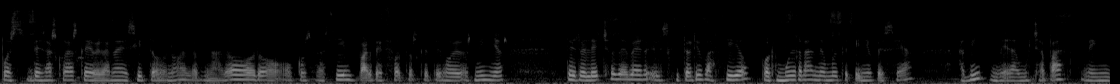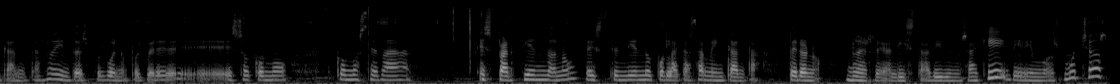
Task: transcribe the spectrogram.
pues, de esas cosas que de verdad necesito, ¿no? el ordenador o, o cosas así, un par de fotos que tengo de los niños, pero el hecho de ver el escritorio vacío, por muy grande o muy pequeño que sea, a mí me da mucha paz, me encanta, ¿no? Y entonces, pues bueno, pues ver eh, eso como cómo se va esparciendo, ¿no? extendiendo por la casa, me encanta, pero no, no es realista. Vivimos aquí, vivimos muchos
